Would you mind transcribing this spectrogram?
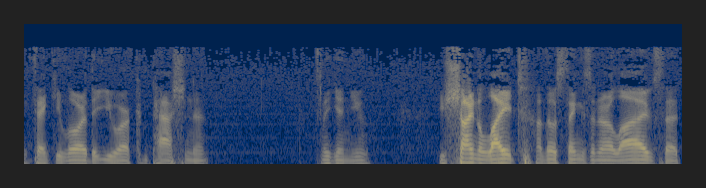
We thank you, Lord, that you are compassionate. Again, you you shine a light on those things in our lives that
